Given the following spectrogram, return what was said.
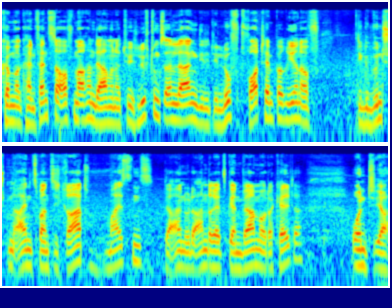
können wir kein Fenster aufmachen. Da haben wir natürlich Lüftungsanlagen, die die Luft vortemperieren auf die gewünschten 21 Grad meistens. Der eine oder andere jetzt gern wärmer oder kälter. Und ja,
